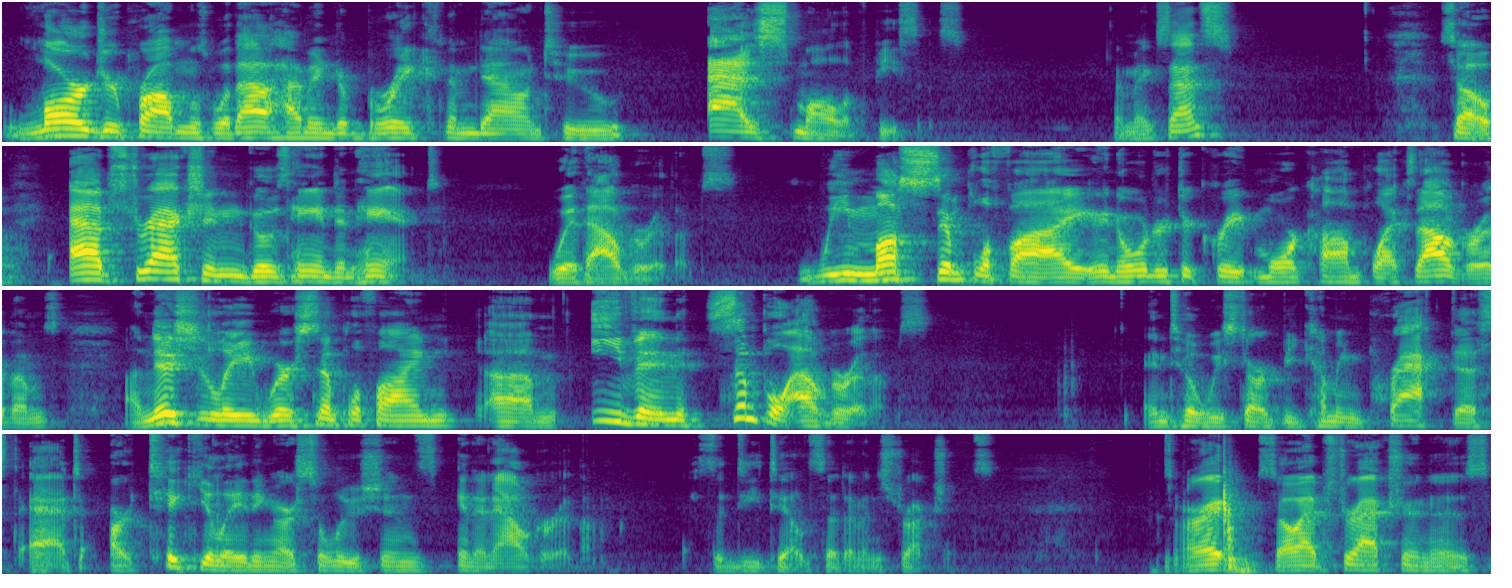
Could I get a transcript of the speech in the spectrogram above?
larger problems without having to break them down to as small of pieces. That makes sense? So abstraction goes hand in hand with algorithms. We must simplify in order to create more complex algorithms. Initially, we're simplifying um, even simple algorithms until we start becoming practiced at articulating our solutions in an algorithm. It's a detailed set of instructions. All right, so abstraction is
